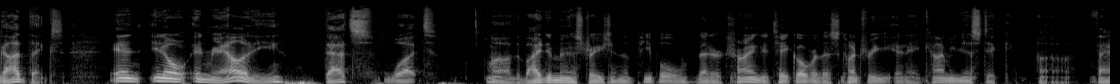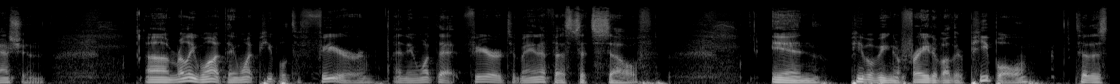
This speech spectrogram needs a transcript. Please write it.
God thinks. And, you know, in reality, that's what uh, the Biden administration, the people that are trying to take over this country in a communistic uh, fashion, um, really want. They want people to fear, and they want that fear to manifest itself in people being afraid of other people to this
